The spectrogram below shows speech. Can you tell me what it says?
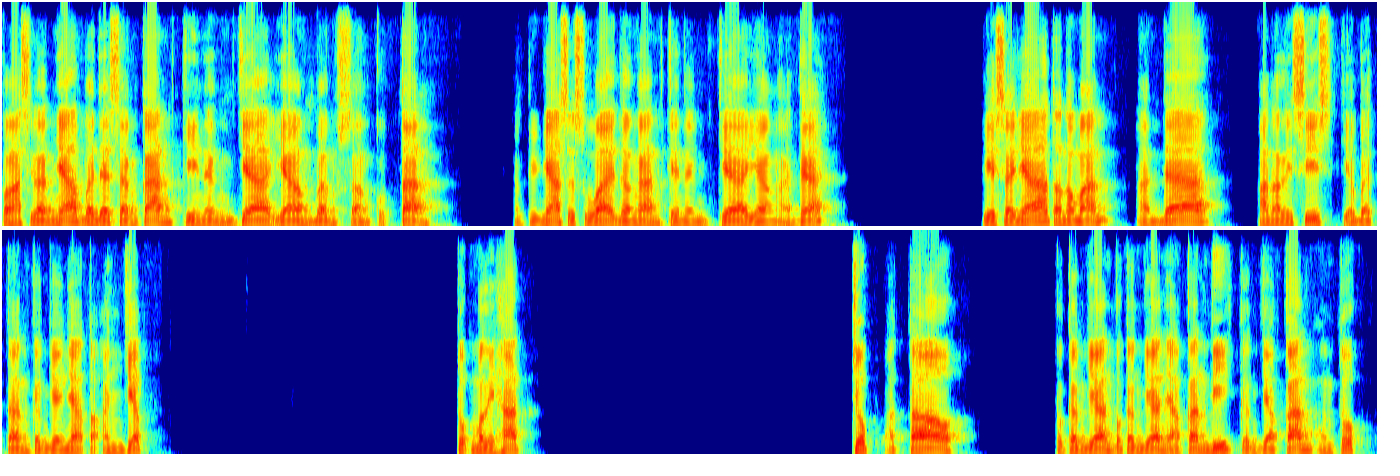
penghasilannya berdasarkan kinerja yang bersangkutan. Artinya sesuai dengan kinerja yang ada Biasanya teman-teman ada analisis jabatan kerjanya atau anjab untuk melihat job atau pekerjaan-pekerjaan yang akan dikerjakan untuk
